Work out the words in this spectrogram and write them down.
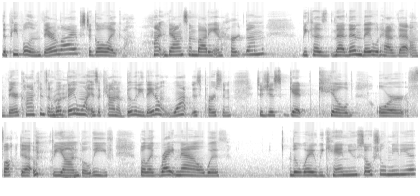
the people in their lives to go like hunt down somebody and hurt them because that, then they would have that on their conscience. And what they want is accountability. They don't want this person to just get killed or fucked up beyond mm-hmm. belief. But like right now with the way we can use social media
